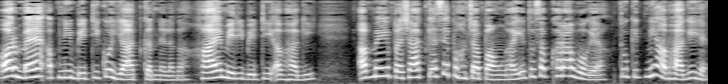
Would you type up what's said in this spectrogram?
और मैं अपनी बेटी को याद करने लगा। हाय मेरी बेटी अभागी अब मैं ये प्रसाद कैसे पहुँचा पाऊँगा? ये तो सब खराब हो गया। तू कितनी अभागी है।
